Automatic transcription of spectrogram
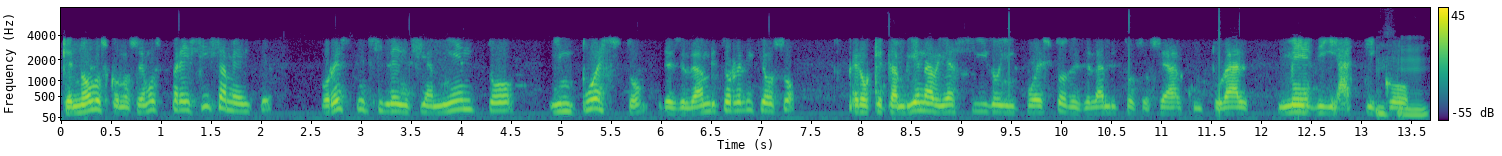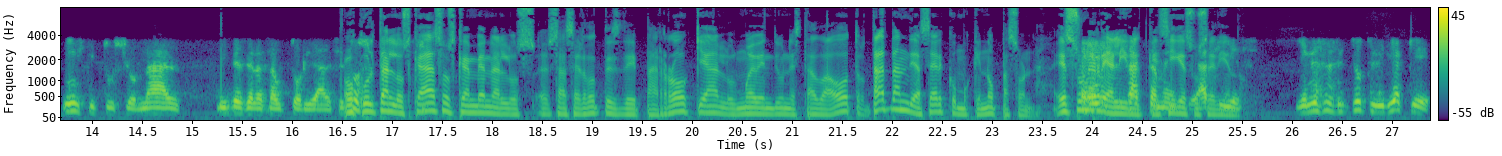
que no los conocemos precisamente por este silenciamiento impuesto desde el ámbito religioso pero que también había sido impuesto desde el ámbito social, cultural, mediático, institucional y desde las autoridades. Ocultan los casos, cambian a los eh, sacerdotes de parroquia, los mueven de un estado a otro, tratan de hacer como que no pasó nada. Es una realidad que sigue sucediendo. Y en ese sentido te diría que,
